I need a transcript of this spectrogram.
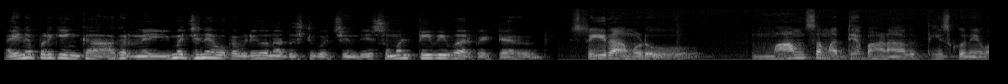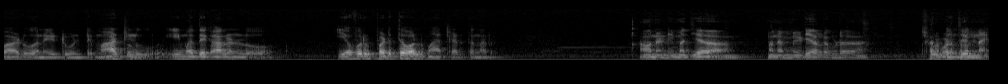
అయినప్పటికీ ఇంకా ఆఖరు ఈ మధ్యనే ఒక వీడియో నా దృష్టికి వచ్చింది. సుమన్ టీవీ వారు పెట్టారు. శ్రీరాముడు మాంస మద్యపానాలు తీసుకునేవాడు అనేటువంటి మాటలు ఈ మధ్య కాలంలో ఎవరు పడితే వాళ్ళు మాట్లాడుతున్నారు. అవునండి ఈ మధ్య మన మీడియాలో కూడా కనబడుతున్నాయి.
